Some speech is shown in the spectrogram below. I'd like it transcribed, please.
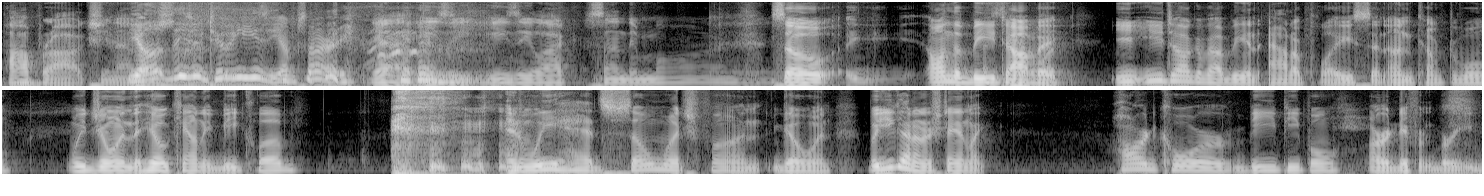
pop rocks. You know, Yo, Just- these are too easy. I'm sorry. yeah, easy, easy like Sunday morning. So, on the bee the other topic, you, you talk about being out of place and uncomfortable. We joined the Hill County Bee Club, and we had so much fun going. But you got to understand, like, hardcore bee people are a different breed,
